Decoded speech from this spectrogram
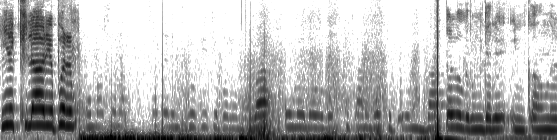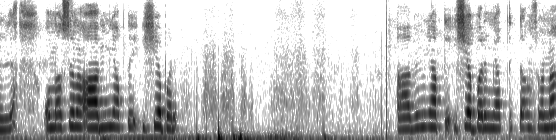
Yine kilar yaparım. Ondan sonra satarım profit yaparım. Valla 10 VL olur. Bir tane bot yaparım. Bantlar alırım geri kalanlarıyla. Ondan sonra abim yaptığı işi yaparım. Abim yaptığı işi yaparım. Yaptıktan sonra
